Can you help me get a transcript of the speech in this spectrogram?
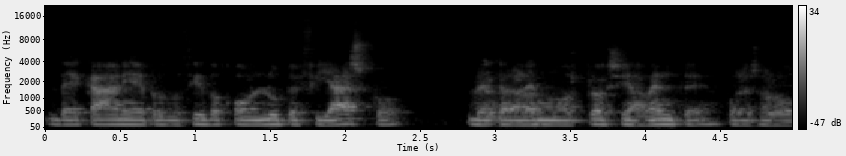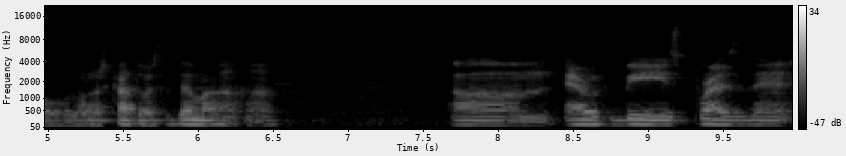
de Kanye, producido con Lupe Fiasco, del que Ajá. hablaremos próximamente, por eso lo, lo rescato este tema. Um, Eric B. es President,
